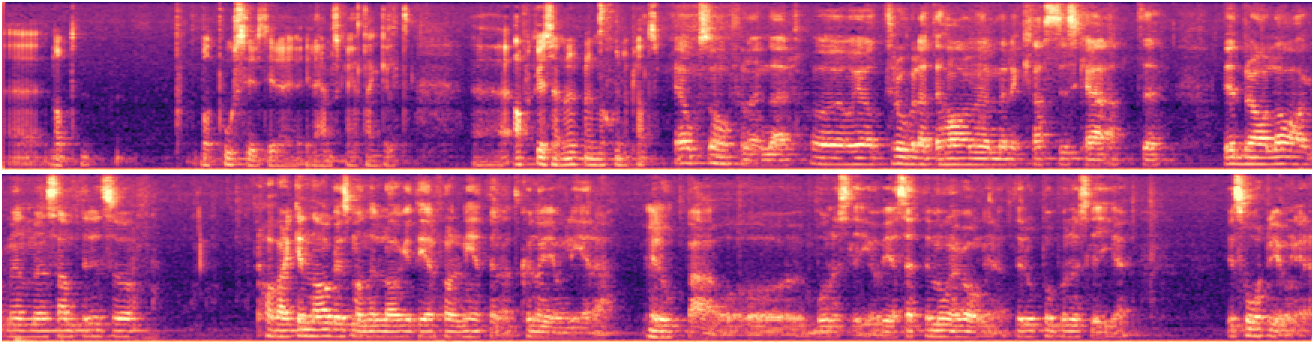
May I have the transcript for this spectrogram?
eh, något, något positivt i det, i det hemska helt enkelt. Appelqvist lämnar upp med sjunde plats. Jag har också Hoffenheim där och, jag tror väl att det har med, med det klassiska att eh, det är ett bra lag men, men samtidigt så har varken Nagelsmann eller laget erfarenheten att kunna jonglera Europa och, och Bundesliga. Och vi har sett det många gånger att Europa och Bundesliga det är svårt att jonglera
